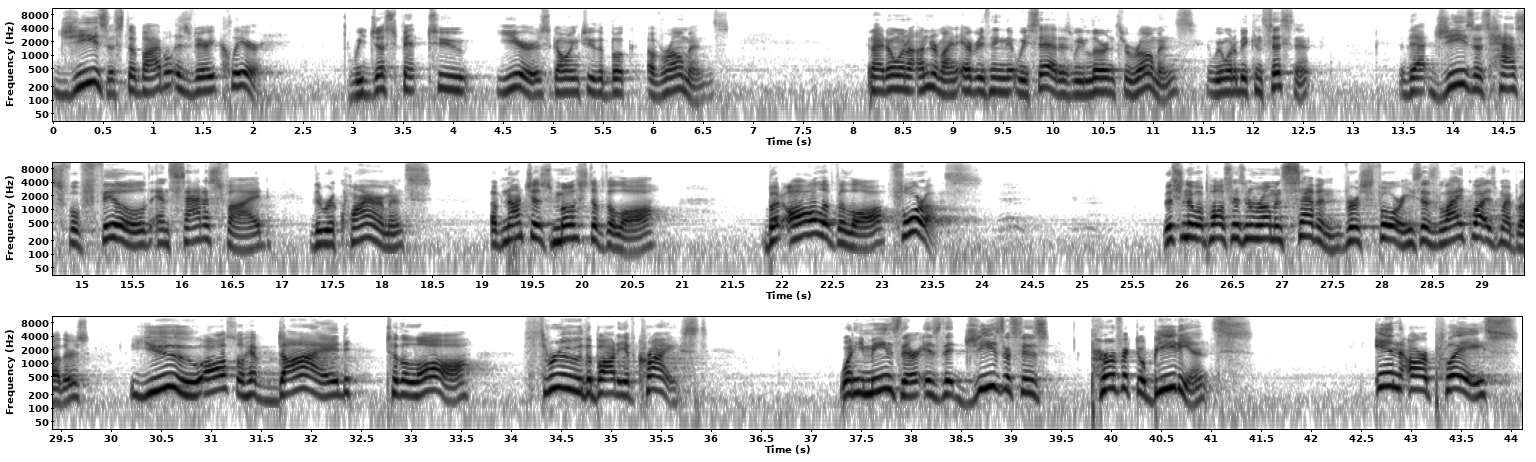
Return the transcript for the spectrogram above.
Jesus, the Bible is very clear. We just spent two years going through the book of Romans. And I don't want to undermine everything that we said as we learned through Romans. We want to be consistent that Jesus has fulfilled and satisfied the requirements of not just most of the law, but all of the law for us. Listen to what Paul says in Romans 7, verse 4. He says, Likewise, my brothers, you also have died to the law through the body of Christ. What he means there is that Jesus' perfect obedience in our place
